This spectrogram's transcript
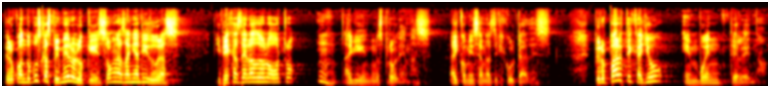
Pero cuando buscas primero lo que son las añadiduras y dejas de lado lo otro, mm, ahí vienen los problemas, ahí comienzan las dificultades. Pero parte cayó en buen terreno.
